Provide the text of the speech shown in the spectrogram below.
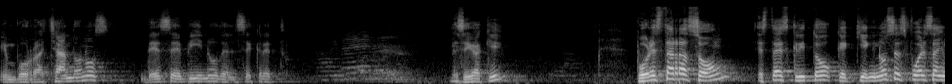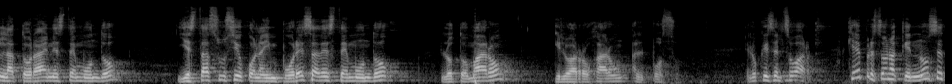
emborrachándonos de ese vino del secreto. ¿Me sigue aquí? Por esta razón está escrito que quien no se esfuerza en la Torah en este mundo y está sucio con la impureza de este mundo, lo tomaron y lo arrojaron al pozo. Es lo que dice el Zohar. Aquella persona que no se,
